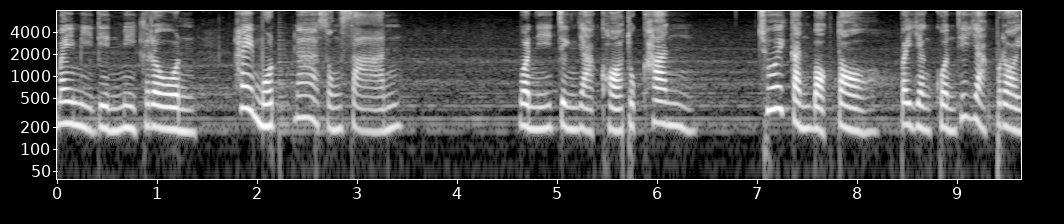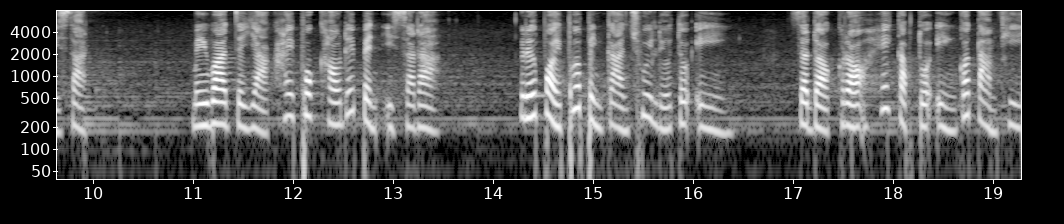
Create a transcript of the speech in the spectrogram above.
ไม่มีดินมีโครน ให้มุดหน้าสงสาร วันนี้จึงอยากขอทุกขั้น ช่วยกันบอกต่อไปยังคนที่อยากปล่อยสัตว์ ไม่ว่าจะอยากให้พวกเขาได้เป็นอิสระ หรือปล่อยเพื่อเป็นการช่วยเหลือตัวเอง สะดอกเคราะห์ให้กับตัวเองก็ตามที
